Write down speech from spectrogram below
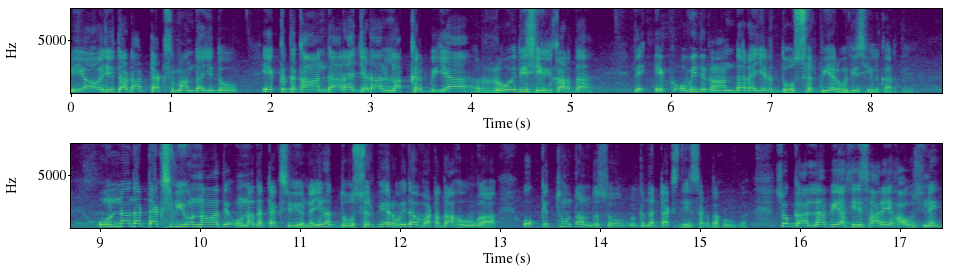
ਵੀ ਆਓ ਜੀ, ਤੁਹਾਡਾ ਟੈਕਸ ਬਣਦਾ ਜੀ ਦੋ। ਇੱਕ ਦੁਕਾਨਦਾਰ ਹੈ ਜਿਹੜਾ ਲੱਖ ਰੁਪਈਆ ਰੋਜ਼ ਦੀ ਸੇਲ ਕਰਦਾ ਤੇ ਇੱਕ ਉਹ ਵੀ ਦੁਕਾਨਦਾਰ ਹੈ ਜਿਹੜਾ 200 ਰੁਪਈਆ ਰੋਜ਼ ਦੀ ਸੇਲ ਕਰਦੇ। ਉਹਨਾਂ ਦਾ ਟੈਕਸ ਵੀ ਉਹਨਾਂ ਵਾ ਤੇ ਉਹਨਾਂ ਦਾ ਟੈਕਸ ਵੀ ਉਹਨਾਂ, ਜਿਹੜਾ 200 ਰੁਪਈਆ ਰੋਜ਼ ਦਾ ਵਟਦਾ ਹੋਊਗਾ, ਉਹ ਕਿੱਥੋਂ ਤੁਹਾਨੂੰ ਦੱਸੋ ਉਹ ਕਿੰਨਾ ਟੈਕਸ ਦੇ ਸਕਦਾ ਹੋਊਗਾ? ਸੋ ਗੱਲ ਆ ਵੀ ਅਸੀਂ ਸਾਰੇ ਹਾਊਸ ਨੇ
